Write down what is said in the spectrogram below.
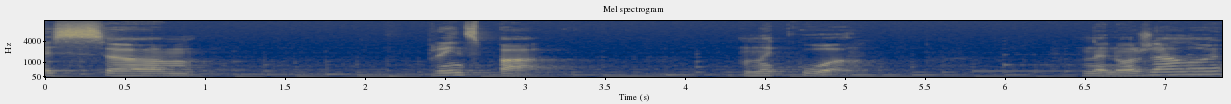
Es um, principā neko nenožēloju,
